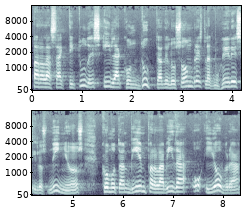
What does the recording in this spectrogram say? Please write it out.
para las actitudes y la conducta de los hombres, las mujeres y los niños, como también para la vida y obra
